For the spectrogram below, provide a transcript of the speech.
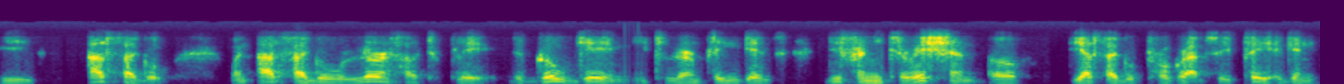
is AlphaGo. When AlphaGo learned how to play the Go game, it learned playing against different iterations of the AlphaGo program. So it played against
